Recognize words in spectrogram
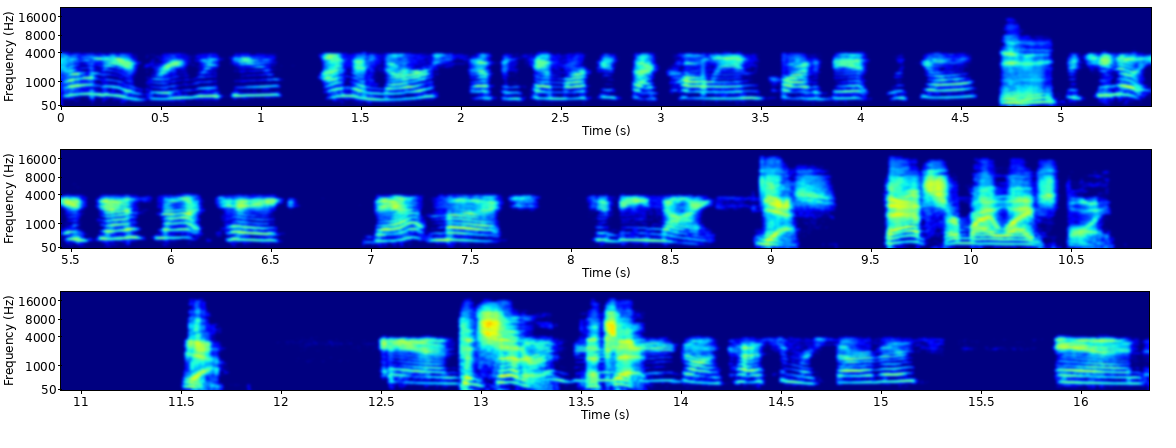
totally agree with you. I'm a nurse up in San Marcos. I call in quite a bit with y'all. Mhm. But you know, it does not take that much to be nice. Yes, that's my wife's point. Yeah. And Consider it. I'm very That's it. big on customer service. And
